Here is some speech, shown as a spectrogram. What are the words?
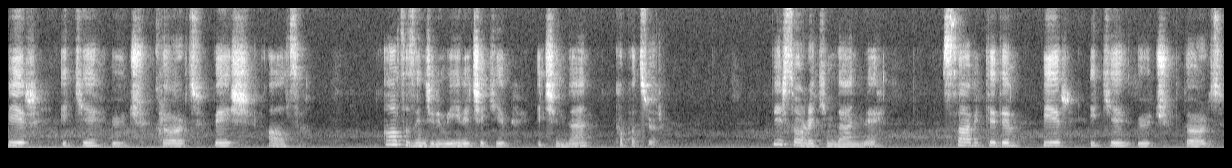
1 2 3 4 5 6 6 zincirimi yine çekip içinden kapatıyorum. Bir sonrakinden yine sabitledim. 1 2 3 4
